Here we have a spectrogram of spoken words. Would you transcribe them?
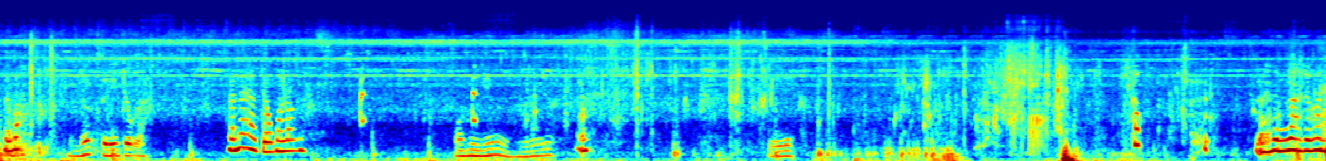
หรือเปล่ามันเลิกตัวนี้จบละนั่นได้หาจกมาแล้วโอ้ยเยอะอยู่ได้ด้วยนี่ดิมาขึ้นมาทุกคน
